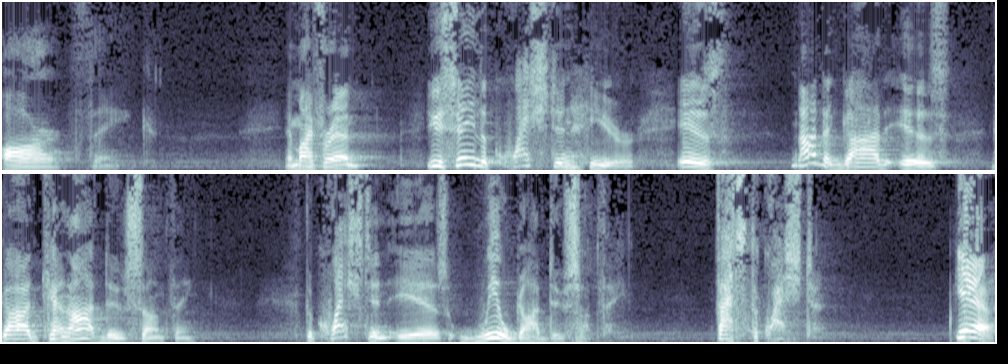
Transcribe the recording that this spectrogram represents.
or think. And my friend, you see the question here is not that God is, God cannot do something. The question is, will God do something? That's the question. Yeah,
